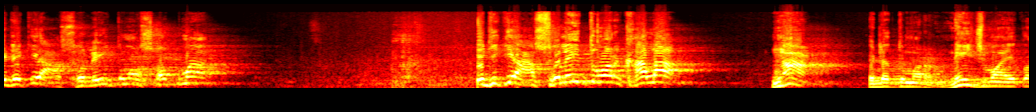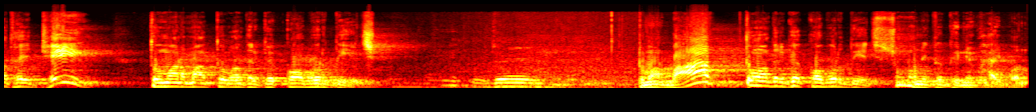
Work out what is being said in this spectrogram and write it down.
এটা কি আসলেই তোমার সৎমা এটি কি আসলেই তোমার খালা? না, এটা তোমার নিজ মায়ের কথাই ঠিক। তোমার মা তোমাদেরকে কবর দিয়েছে। তোমার বাপ তোমাদেরকে কবর দিয়েছে। সম্মানিত দিনে ভাই বোন,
